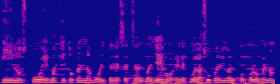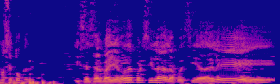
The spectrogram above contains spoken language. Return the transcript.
y los poemas que tocan la muerte de César Vallejo en la escuela superior, o por lo menos no se tocan. Y César Vallejo de por sí, la, la poesía de él es...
